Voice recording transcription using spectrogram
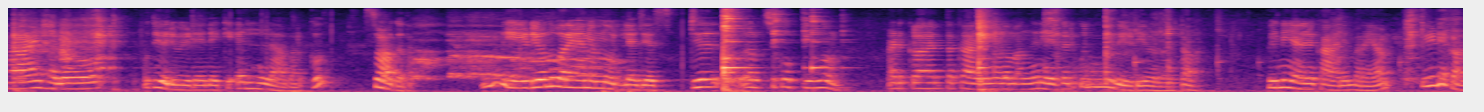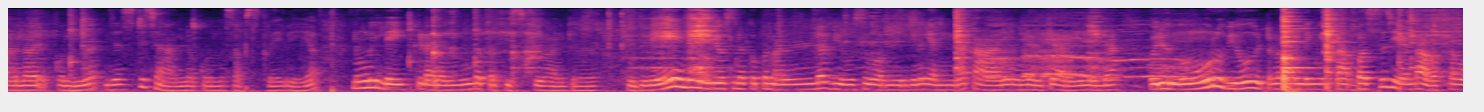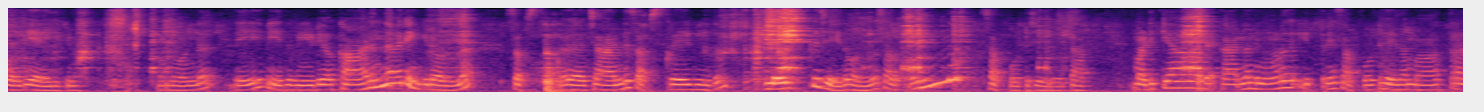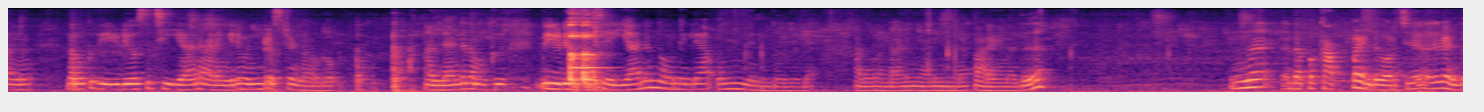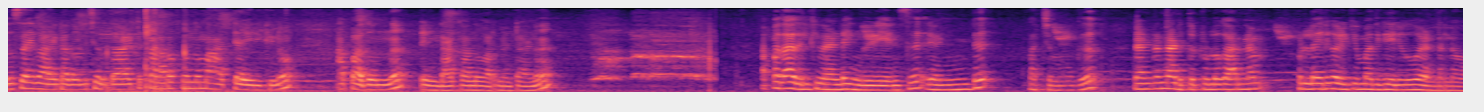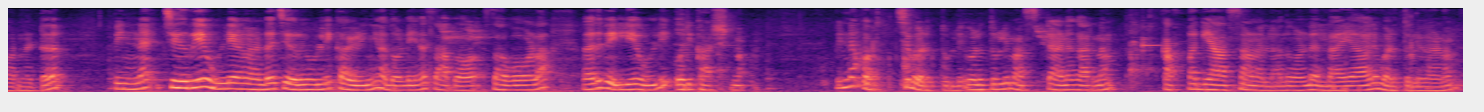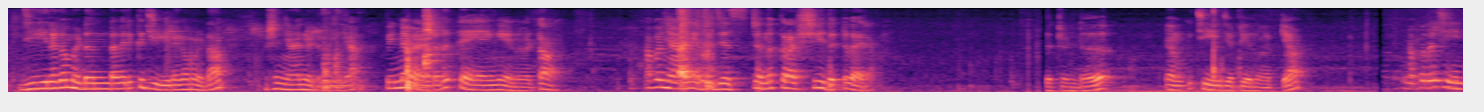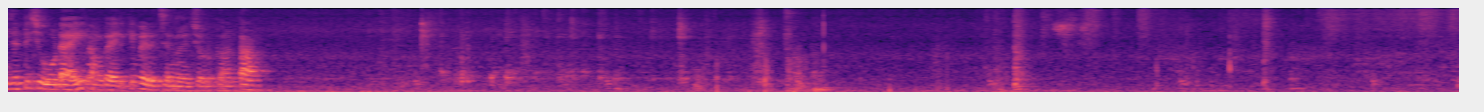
Hi hello. പുതിയൊരു വീഡിയോയിലേക്ക് എല്ലാവർക്കും സ്വാഗതം. വീഡിയോ എന്ന് പറയാനൊന്നുമില്ല. ജസ്റ്റ് കുറച്ച് കുക്കിങ്ങും അടുക്കളത്തെ കാര്യങ്ങളും അങ്ങനെയായിട്ട് ഒരു കുഞ്ഞു വീഡിയോ ആണ് കേട്ടോ. പിന്നെ ഞാനൊരു കാര്യം പറയാം. വീഡിയോ കാണുന്നവരൊക്കെ ഒന്ന് ജസ്റ്റ് ചാനലൊക്കെ ഒന്ന് സബ്സ്ക്രൈബ് ചെയ്യുക. നിങ്ങൾ ലൈക്ക് ഇടാൻ എന്തത്ര ഫിസ്റ്റ് കാണിക്കുന്നത്? പൊതുവേ എന്റെ വീഡിയോസിനൊക്കെ ഇപ്പോൾ നല്ല വ്യൂസ് കുറഞ്ഞിരിക്കുന്നു. എന്താ കാര്യമൊന്നും എനിക്ക് അറിയുന്നില്ല. ഒരു നൂറ് വ്യൂ കിട്ടണമെന്നുണ്ടെങ്കിൽ തപസ് ചെയ്യേണ്ട അവസ്ഥ പോലെയായിരിക്കണം അതുകൊണ്ട് ദയവ് ഇത് വീഡിയോ കാണുന്നവരെങ്കിലും ഒന്ന് സബ്സ് ചാനൽ സബ്സ്ക്രൈബ് ചെയ്തും ലൈക്ക് ചെയ്തും ഒന്ന് ഒന്ന് സപ്പോർട്ട് ചെയ്യും കേട്ടോ. മടിക്കാതെ. കാരണം നിങ്ങൾ ഇത്രയും സപ്പോർട്ട് ചെയ്താൽ മാത്രമാണ് നമുക്ക് വീഡിയോസ് ചെയ്യാനാണെങ്കിലും ഇൻട്രസ്റ്റ് ഉണ്ടാവുള്ളൂ. അല്ലാണ്ട് നമുക്ക് വീഡിയോസ് ചെയ്യാനും തോന്നില്ല ഒന്നിനും തോന്നില്ല. അതുകൊണ്ടാണ് ഞാൻ ഇങ്ങനെ പറയണത്. ഇന്ന് ഇതപ്പോൾ കപ്പ ഉണ്ട് കുറച്ച് രണ്ട് ദിവസമായി വാങ്ങിയിട്ട് അതുകൊണ്ട് ചെറുതായിട്ട് കളറൊക്കെ ഒന്ന് മാറ്റായിരിക്കണം അപ്പോൾ അതൊന്ന് ഉണ്ടാക്കാമെന്ന് പറഞ്ഞിട്ടാണ്. അപ്പോൾ അത് അതിലേക്ക് വേണ്ട ഇൻഗ്രീഡിയൻസ് രണ്ട് പച്ചമുളക് രണ്ടെണ്ണം എടുത്തിട്ടുള്ളൂ. കാരണം പിള്ളേർ കഴിക്കുമ്പോൾ അധികം എരിവ് വേണ്ടല്ലോ പറഞ്ഞിട്ട്. പിന്നെ ചെറിയ ഉള്ളിയാണ് വേണ്ടത്. ചെറിയ ഉള്ളി കഴിഞ്ഞു. അതുകൊണ്ട് ഞാൻ സവോ സവോള അതായത് വലിയ ഉള്ളി ഒരു കഷ്ണം. പിന്നെ കുറച്ച് വെളുത്തുള്ളി. വെളുത്തുള്ളി മസ്റ്റാണ് കാരണം കപ്പ ഗ്യാസ് ആണല്ലോ. അതുകൊണ്ട് എന്തായാലും വെളുത്തുള്ളി വേണം. ജീരകം ഇടേണ്ടവർക്ക് ജീരകം ഇടാം. പക്ഷെ ഞാൻ ഇടുന്നില്ല. പിന്നെ വേണ്ടത് തേങ്ങയാണ് കേട്ടോ. അപ്പം ഞാനിത് ജസ്റ്റ് ഒന്ന് ക്രഷ് ചെയ്തിട്ട് വരാം. ചെയ്തിട്ടുണ്ട് നമുക്ക് ചീഞ്ചട്ടി ഒന്ന് വയ്ക്കാം അപ്പോൾ ചീഞ്ചട്ടി ചൂടായി നമുക്ക് അതിലേക്ക് വെളിച്ചെണ്ണ ഒഴിച്ചു കൊടുക്കാം കേട്ടോ.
